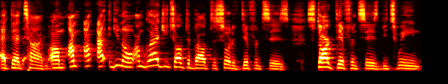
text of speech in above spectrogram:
at that time. Um, I'm I, I, you know I'm glad you talked about the sort of differences, stark differences between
